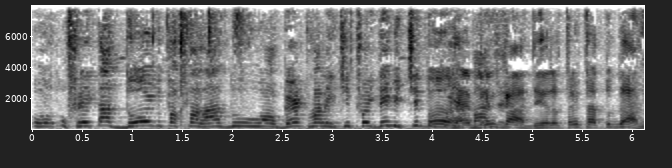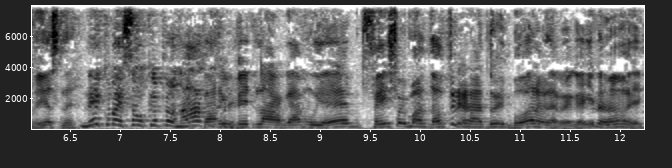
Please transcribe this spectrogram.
o, o Frei tá doido pra falar do Alberto Valentim que foi demitido do Porra, é Cuiabá. gente. brincadeira, o trem tá tudo do avesso, né? Nem começou o campeonato. O cara, Frei. em vez de largar a mulher, fez foi mandar o treinador embora, né, velho? Aí não, aí.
